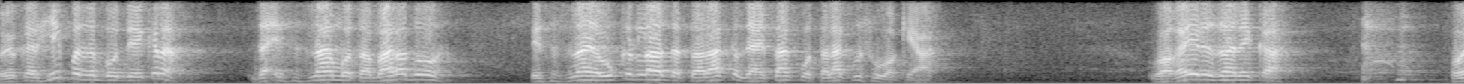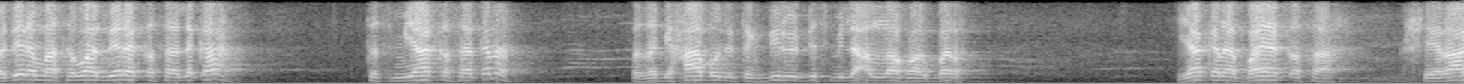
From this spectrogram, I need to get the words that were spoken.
و کر هی پر بده کنه دا استثناء متبره دو استثناء وکړه د طلاق د اتا کو طلاق شو واقع وغیر ذالک و دې نه ما سوا لره کسا لکه تسمیا کسا کنه په ذبیحه باندې تکبیر وي بسم الله الله اکبر یا کنه بیا کسا شرا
